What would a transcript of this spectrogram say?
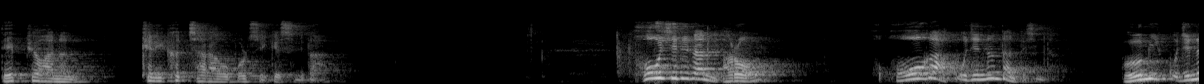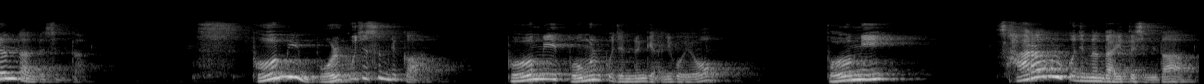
대표하는 캐리커처라고 볼 수 있겠습니다. 호질이란 바로 호가 꾸짖는다는 뜻입니다. 범이 꾸짖는다는 뜻입니다. 범이 뭘 꾸짖습니까? 범이 범을 꾸짖는 게 아니고요. 범이 사람을 꾸짖는다 이 뜻입니다.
